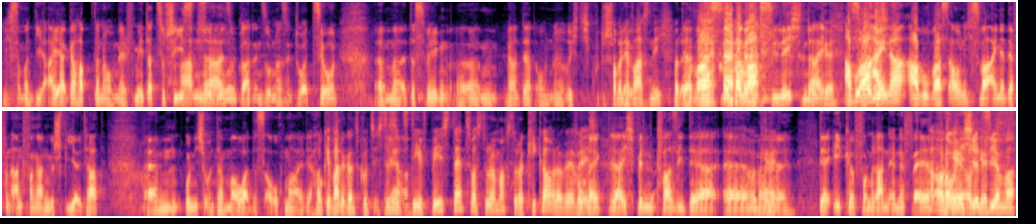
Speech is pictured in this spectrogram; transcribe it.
ich sag mal, die Eier gehabt, dann auch einen Elfmeter zu schießen. Ne? Also gerade in so einer Situation. Ähm, äh, deswegen, ähm, ja, der hat auch eine richtig gute Spiel. Aber der war es nicht? Oder? Der war es der war's nicht, nein. Okay. Abu Abu es war auch nicht? einer, Abu war es auch nicht, es war einer, der von Anfang an gespielt hat. Ähm, und ich untermauere das auch mal. Der hat Okay, warte ganz kurz. Ist das Ja. jetzt DFB-Stats, was du da machst? Oder Kicker? Oder wer, wer ist? Korrekt, ja, ich bin quasi der, ähm, Okay. äh, der Icke von RAN NFL. Okay, Hau ich okay. jetzt hier mal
